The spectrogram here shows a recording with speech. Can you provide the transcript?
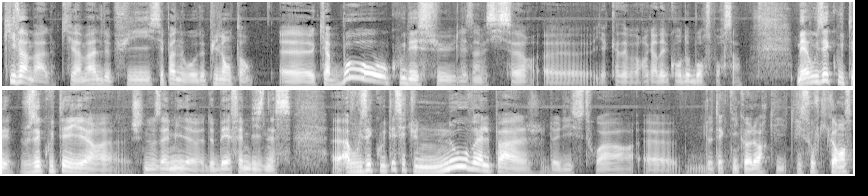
qui va mal, qui va mal depuis, c'est pas nouveau, depuis longtemps. Euh, qui a beaucoup déçu les investisseurs. Euh, il y a qu'à regarder le cours de bourse pour ça. Mais à vous écouter, je vous écoutais hier euh, chez nos amis de, de BFM Business, euh, à vous écouter, c'est une nouvelle page de l'histoire euh, de Technicolor qui, qui s'ouvre, qui commence.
